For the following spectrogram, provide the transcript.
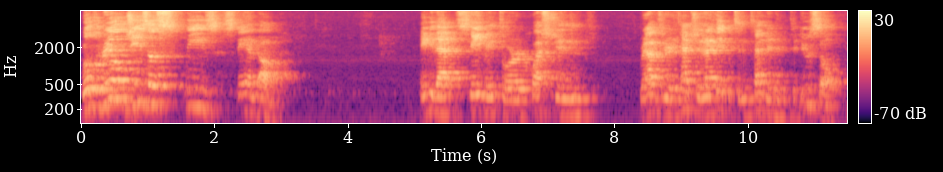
Will the real Jesus please stand up? Maybe that statement or question grabs your attention, and I think it's intended to do so.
